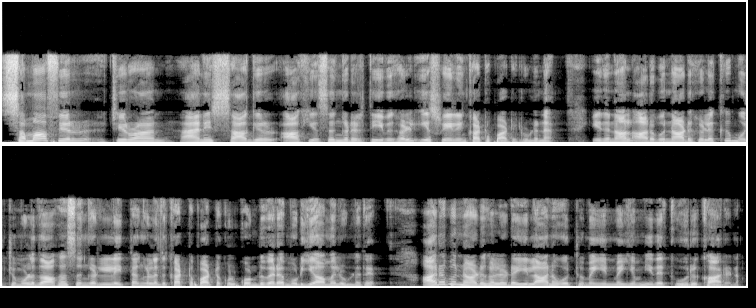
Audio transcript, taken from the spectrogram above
சமாஃபிர் டிரான் ஆனிஸ் சாகிர் ஆகிய செங்கடல் தீவுகள் இஸ்ரேலின் கட்டுப்பாட்டில் உள்ளன. இதனால் அரபு நாடுகளுக்கு மற்றும் முழுதாக செங்கடலை தங்களது கட்டுப்பாட்டுக்குள் கொண்டுவர முடியாமல் உள்ளது. அரபு நாடுகளிடையிலான ஒற்றுமையின்மையும் இதற்கு ஒரு காரணம்.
